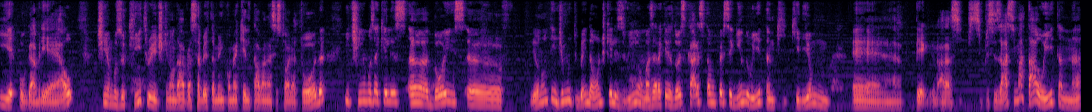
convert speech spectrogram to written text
e o Gabriel, tínhamos o Kittredge, que não dá para saber também como é que ele estava nessa história toda, e tínhamos aqueles uh, dois. Uh, eu não entendi muito bem de onde que eles vinham, mas eram aqueles dois caras que estavam perseguindo o Ethan, que queriam, é, se precisasse, matar o Ethan, né?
